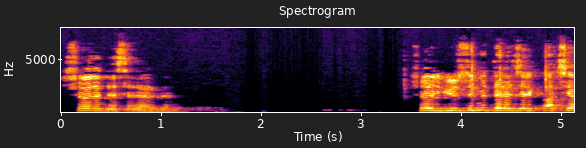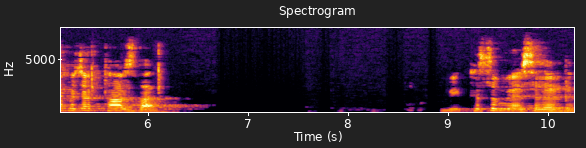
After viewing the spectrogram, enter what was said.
şöyle deselerdi. Şöyle 120 derecelik açı yapacak tarzda bir kısım verselerdi.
